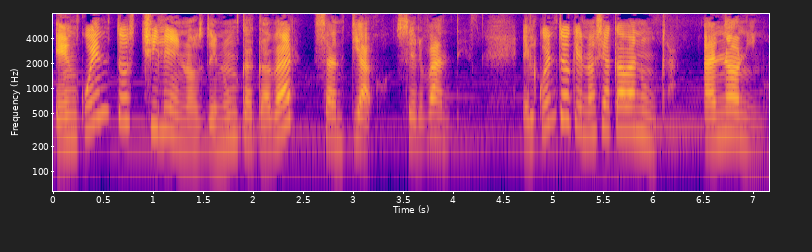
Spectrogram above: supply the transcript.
En cuentos chilenos de nunca acabar, Santiago, Cervantes. El cuento que no se acaba nunca. Anónimo.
